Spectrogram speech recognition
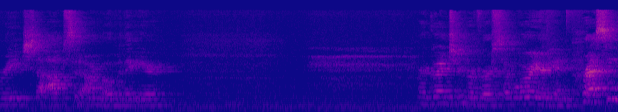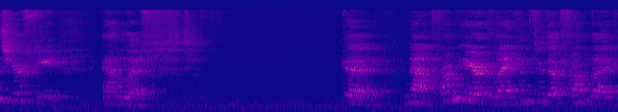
Reach the opposite arm over the ear. We're going to reverse our warrior again. Press into your feet and lift. Good. Now, from here, lengthen through that front leg.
